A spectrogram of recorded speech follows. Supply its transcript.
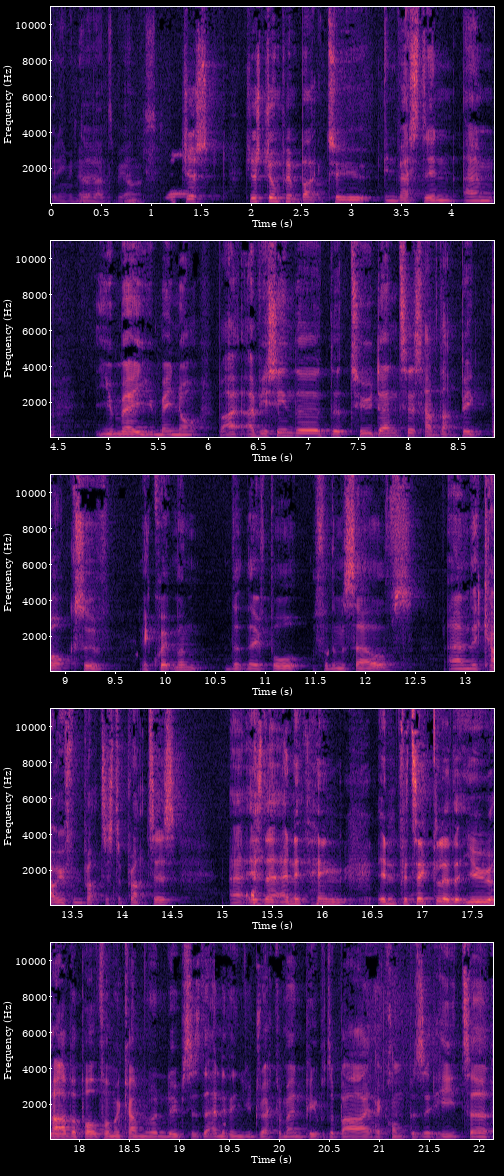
didn't even know Yeah, that to be and honest. Just just jumping back to investing. Um, you may you may not, but I- have you seen the the two dentists have that big box of equipment that they've bought for themselves? Um, they carry from practice to practice. Uh, is there anything in particular that you have apart from a camera and loupes? Is there anything you'd recommend people to buy? A composite heater,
